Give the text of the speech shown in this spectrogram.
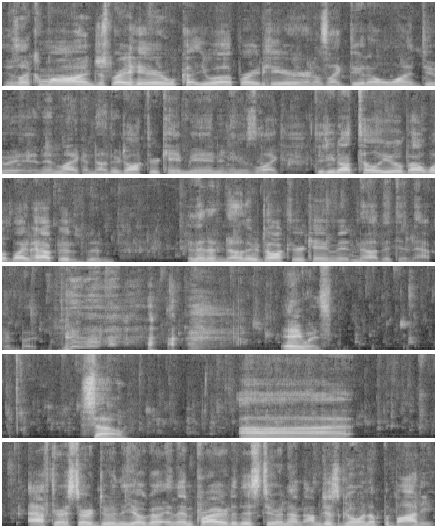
He was like, come on, just right here. We'll cut you up right here. And I was like, dude, I don't want to do it. And then like another doctor came in and he was like, did he not tell you about what might happen? And and then another doctor came in. No, that didn't happen, but Anyways, so uh, after I started doing the yoga, and then prior to this too, and I'm, I'm just going up the body.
